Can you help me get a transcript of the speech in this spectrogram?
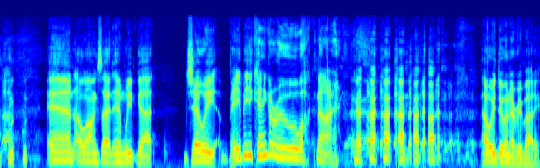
and alongside him, we've got Joey Baby Kangaroo Waknine. How we doing, everybody?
